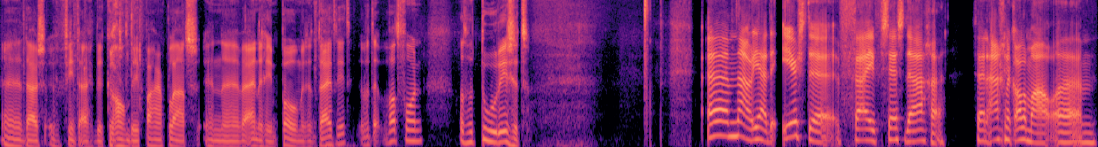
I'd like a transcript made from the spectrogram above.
Uh, daar vindt eigenlijk de Grand Départ plaats. En uh, we eindigen in Po met een tijdrit. Wat, wat, voor een wat voor tour is het? Um, nou ja, de eerste vijf, zes dagen zijn eigenlijk allemaal um,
